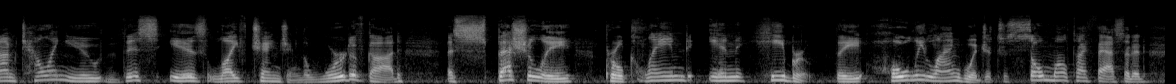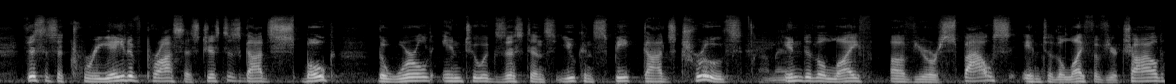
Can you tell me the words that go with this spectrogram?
I'm telling you, this is life changing. The Word of God, especially proclaimed in Hebrew, the holy language, it's just so multifaceted. This is a creative process. Just as God spoke the world into existence, you can speak God's truths Amen. into the life of your spouse, into the life of your child,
